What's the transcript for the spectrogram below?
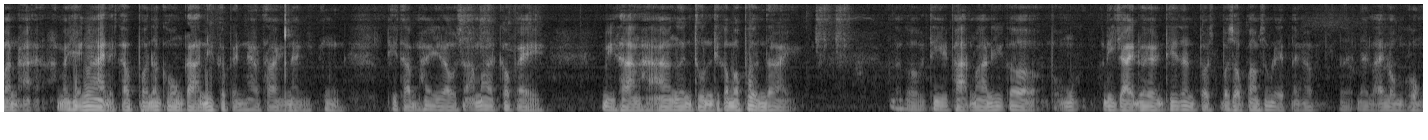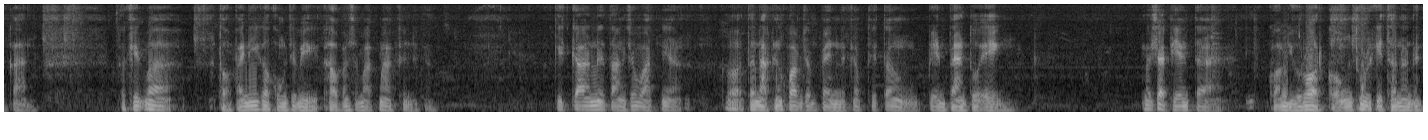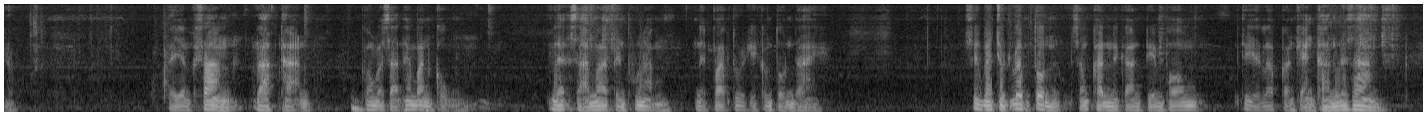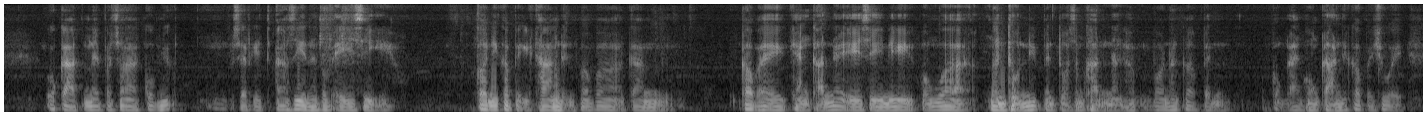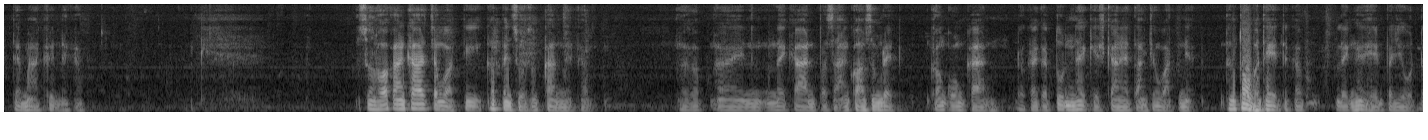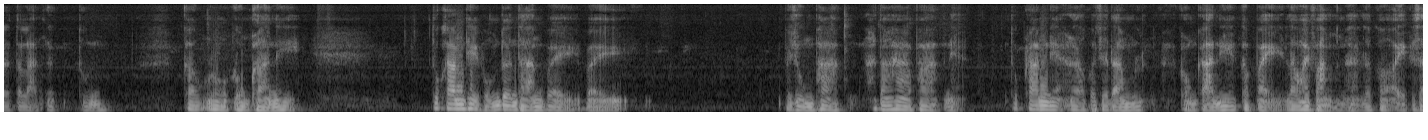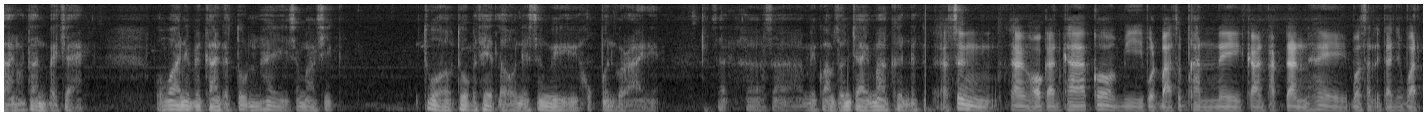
มันไม่ใช่ง่ายนะครับ เพราะนั้นโครงการนี้ก็เป็นแนวทางหนึ่งที่ทำให้เราสามารถเข้าไปมีทางหาเงินทุนที่เข้ามาเพิ่มได้ แล้วก็ที่ผ่านมานี่ก็ผมดีใจด้วยที่ท่านประสบความสำเร็จนะครับได้หลายลงโครงการ ก็คิดว่าต่อไปนี้ก็คงจะมีเข้ามาสมัครมากขึ้นนะครับ กิจการในต่างจังหวัดเนี่ยก็ตระหนักถึงความจำเป็นนะครับที่ต้องเปลี่ยนแปลงตัวเอง ไม่ใช่เพียงแต่ความอยู่รอดของธุรกิจเท่านั้นนะครับ แต่ยังสร้างรากฐานของบริษัทให้มั่นคงและสามารถเป็นผู้นำในภาคธุรกิจของตนได้ ซึ่งเป็นจุดเริ่มต้นสำคัญในการเตรียมพร้อมที่จะรับการแข่งขันและสร้างโอกาสในประชาคมยุคเศรษฐกิจอาเซียนนะครับ AEC ก็นี่ก็เป็นอีกทางหนึ่ง เพราะว่าการเข้าไปแข่งขันใน AEC นี้ผมว่าเงินทุนนี่เป็นตัวสำคัญนะครับ เพราะนั้นก็เป็น โครงการโครงการที่เข้าไปช่วยได้มากขึ้นนะครับ ส่วนหอการค้าจังหวัดนี่ก็เป็นส่วนสำคัญนะครับแล้วก็ในในการประสานความสำเร็จของโครงการโดยการกระตุ้นให้กิจการในต่างจังหวัดเนี่ยทั้งทั่วประเทศนะครับเล็งให้เห็นประโยชน์และตลาดเงินทุนเข้าร่วมโครงการนี้ ทุกครั้งที่ผมเดินทางไปไปประชุมภาคทั้งห้าภาคเนี่ยทุกครั้งเนี่ยเราก็จะนำ โครงการนี้เข้าไปเล่าให้ฟังนะแล้วก็เอกสารของท่านไปแจกผมว่านี่เป็นการกระตุ้นให้สมาชิกทั่วทั่วประเทศเราเนี่ยซึ่งมีหกหมื่นกว่ารายเนี่ยมีความสนใจมากขึ้นนะครับซึ่งทางหอการค้าก็มีบทบาทสำคัญในการผลักดันให้บริษัทในต่างจังหวัด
